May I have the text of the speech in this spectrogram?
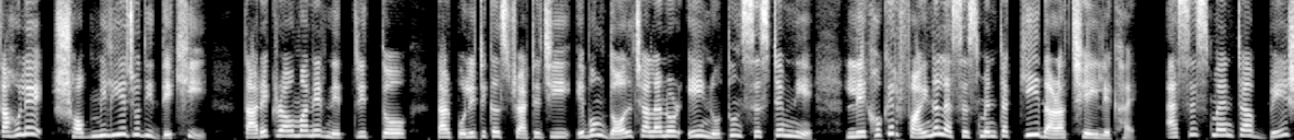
তাহলে সব মিলিয়ে যদি দেখি, তারেক রহমানের নেতৃত্ব, তার পলিটিক্যাল স্ট্র্যাটেজি এবং দল চালানোর এই নতুন সিস্টেম নিয়ে লেখকের ফাইনাল অ্যাসেসমেন্টটা কী দাঁড়াচ্ছে এই লেখায়? অ্যাসেসমেন্টটা বেশ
